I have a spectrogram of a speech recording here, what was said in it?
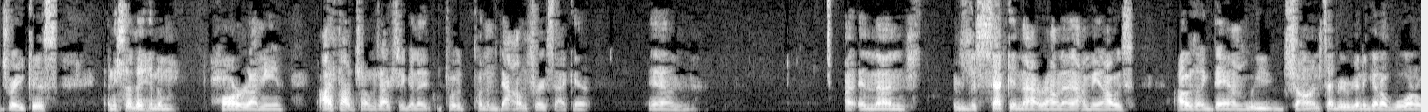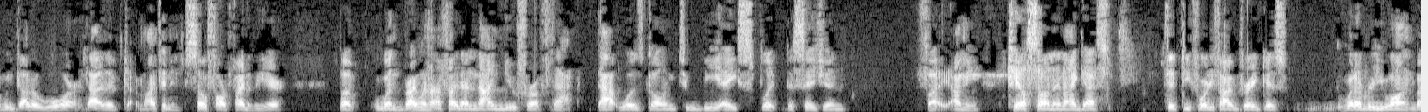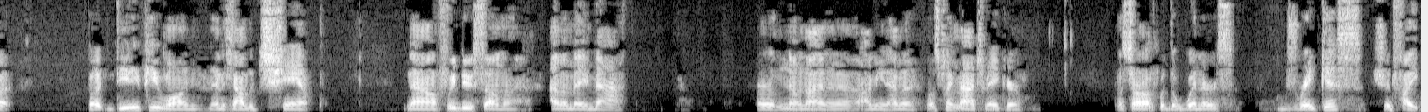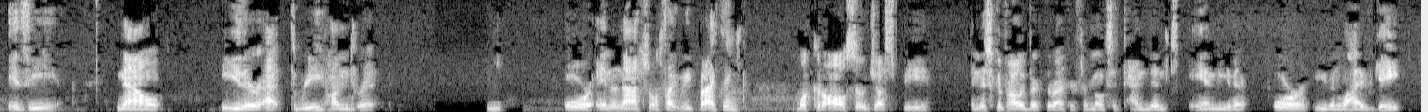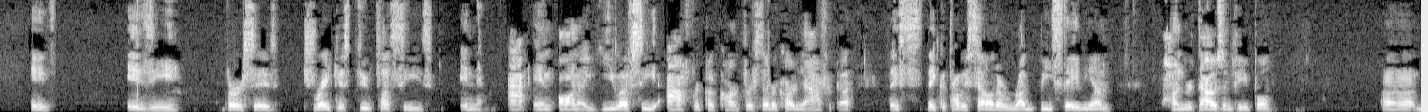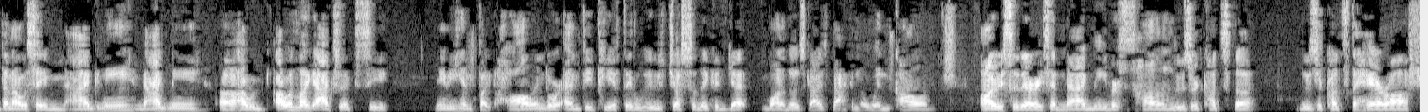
Dricus, and he said to hit him hard. I mean, I thought Sean was actually going to put, put him down for a second, and and then the second that round, I mean, I was I was like, damn, we Sean said we were gonna get a war, and we got a war. That, in my opinion, so far fight of the year. But when right when that fight ended, I knew for a fact that was going to be a split decision fight. I mean, Chael Sonnen, I guess 50-45 Dricus, whatever you want, but but DDP won and is now the champ. Now, if we do some MMA math, or no, not MMA, I mean MMA. Let's play matchmaker. Let's start off with the winners. Dricus should fight Izzy now, either at 300 or International Fight Week. But I think what could also just be, and this could probably break the record for most attendance and even or even live gate, is Izzy versus Dricus Du Plessis in in on a UFC Africa card, first ever card in Africa. They they could probably sell at a rugby stadium, hundred thousand people. Uh, then I would say Magny. Magny, uh, I would I would like actually to see maybe him fight Holland or MVP if they lose, just so they could get one of those guys back in the win column. Obviously, there he said Magny versus Holland. Loser cuts the loser cuts the hair off.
